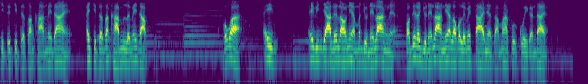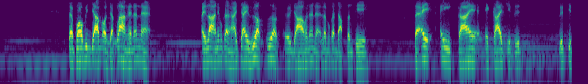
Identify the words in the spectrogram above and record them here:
จิตหรือจิตสังขารไม่ได้ไอ้จิตสังขารมันเลยไม่ดับ เพราะว่าไอ้ไอ้วิญญาณหรือเราเนี่ยมันอยู่ในร่างเนี่ย ตอนที่เราอยู่ในร่างเนี้ยเราก็เลยไม่ตายเนี่ยสามารถพูดคุยกันได้ แต่พอวิญญาณออกจากร่างแค่นั้นแหละไอ้ร่างนี้มันก็หายใจเฮือกเอื้อกยาวแค่นั้นแหละแล้วมันก็ดับทันที แต่ไอ้ไอ้กายไอ้กายจิตหรือ หรือจิต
